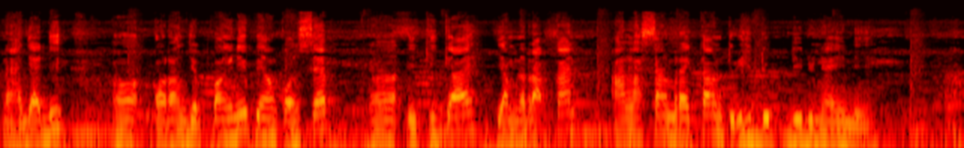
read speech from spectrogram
Nah, jadi uh, orang Jepang ini punya konsep uh, ikigai yang menerapkan alasan mereka untuk hidup di dunia ini. Nah,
